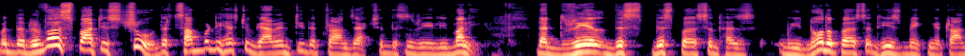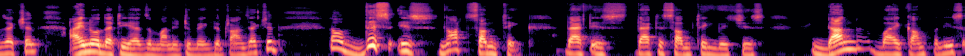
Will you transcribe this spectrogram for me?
But the reverse part is true that somebody has to guarantee the transaction. This is really money. That real this this person has we know the person he's making a transaction. I know that he has the money to make the transaction. Now this is not something that is that is something which is done by companies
